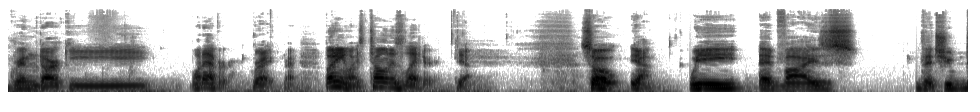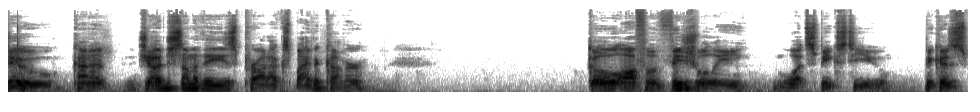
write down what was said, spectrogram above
grim, darky, whatever. Right. Right. But anyways, tone is later. Yeah. So yeah, we advise that you do kind of judge some of these products by the cover. Go off of visually what speaks to you because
